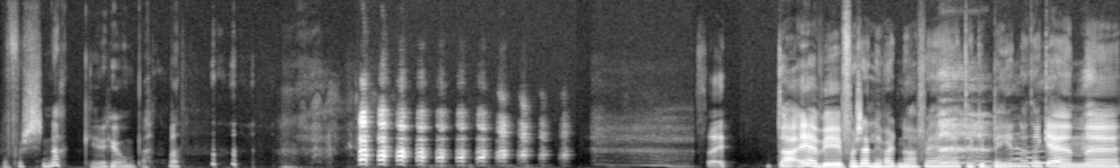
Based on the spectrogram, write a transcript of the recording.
Hvorfor snakker vi om Batman? Sorry. Da er vi i forskjellige verdener, for jeg tenker bein. Jeg tenker en, eh,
